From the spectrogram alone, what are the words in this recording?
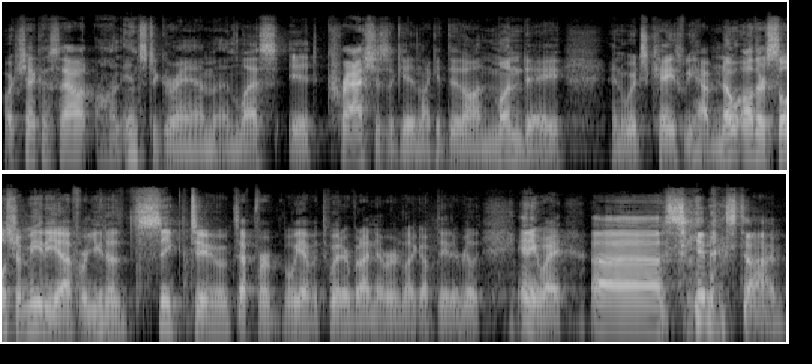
or check us out on Instagram unless it crashes again like it did on Monday, in which case we have no other social media for you to seek to except for we have a Twitter, but I never like update it really. Anyway, uh, see you next time.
